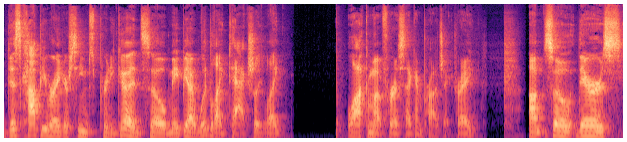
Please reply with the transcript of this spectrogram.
this copywriter seems pretty good, so maybe I would like to actually like lock them up for a second project, right? Um, so there's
